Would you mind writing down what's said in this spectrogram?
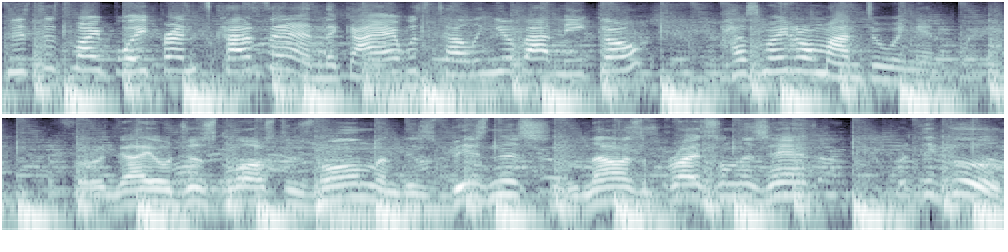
this is my boyfriend's cousin, the guy I was telling you about, Nico. How's my Roman doing anyway? For a guy who just lost his home and his business, who now has a price on his head, pretty good.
